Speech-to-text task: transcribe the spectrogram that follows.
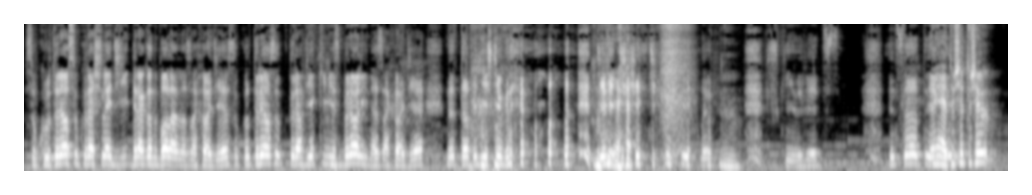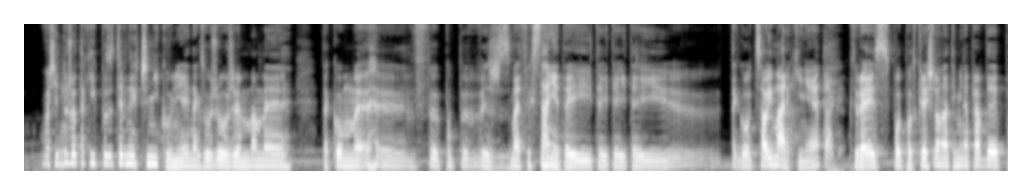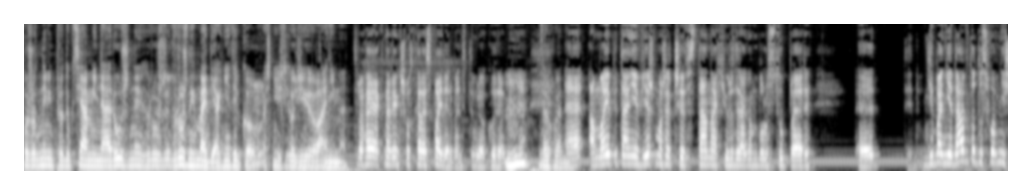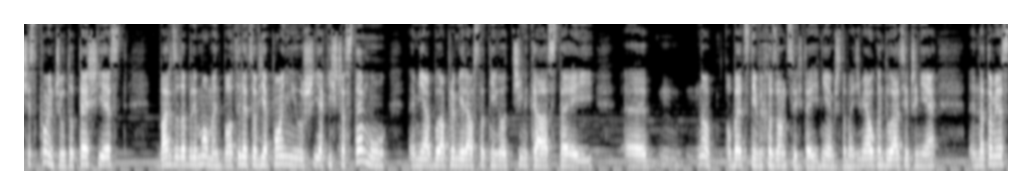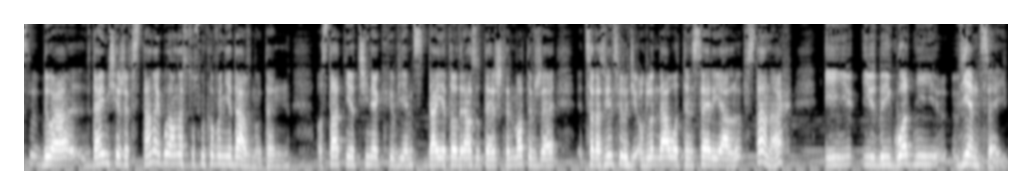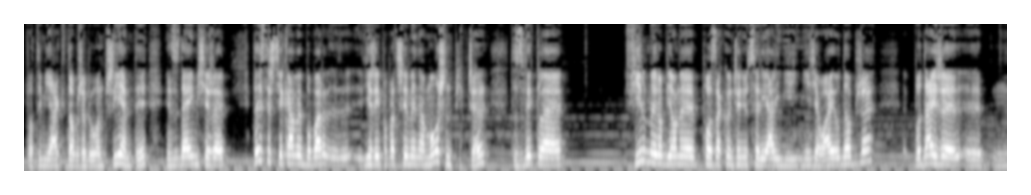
subkulturę osób, która śledzi Dragon Balla na zachodzie, subkulturę osób, która wie, kim jest Broly na zachodzie, no to by nie ściągnęło 90 milionów skin, więc... więc no, jakby... Nie, tu się, tu się właśnie dużo takich pozytywnych czynników, nie? Jednak złożyło, że mamy taką e, w, wiesz, zmartwychwstanie tej, tej, tej, tej, tego całej marki, nie? Tak. Która jest po, podkreślona tymi naprawdę porządnymi produkcjami na różnych, róż, w różnych mediach, nie tylko mm. właśnie jeśli chodzi o anime. Trochę jak na większą skalę Spider-Man w tym roku robi, mm, nie? Dokładnie. E, a moje pytanie, wiesz może, czy w Stanach już Dragon Ball Super e, chyba niedawno dosłownie się skończył, to też jest bardzo dobry moment, bo o tyle co w Japonii już jakiś czas temu miała, była premiera ostatniego odcinka z tej e, no, obecnie wychodzących tej, nie wiem, czy to będzie miało kontynuację, czy nie. Natomiast była, wydaje mi się, że w Stanach była ona stosunkowo niedawno. Ten ostatni odcinek, więc daje to od razu też ten motyw, że coraz więcej ludzi oglądało ten serial w Stanach i, i byli głodni więcej po tym, jak dobrze był on przyjęty. Więc wydaje mi się, że to jest też ciekawe, bo bar- jeżeli popatrzymy na motion picture, to zwykle filmy robione po zakończeniu seriali nie, nie działają dobrze bodajże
